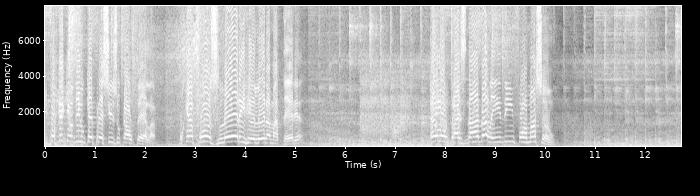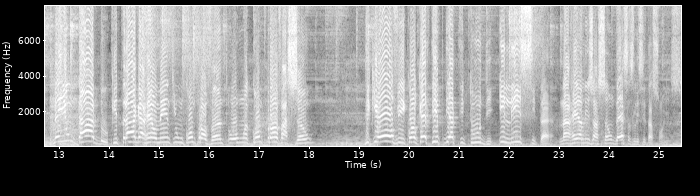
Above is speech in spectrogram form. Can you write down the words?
E por que, que eu digo que é preciso cautela? Porque após ler e reler a matéria, não traz nada além de informação. Nenhum dado que traga realmente um comprovante ou uma comprovação de que houve qualquer tipo de atitude ilícita na realização dessas licitações.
